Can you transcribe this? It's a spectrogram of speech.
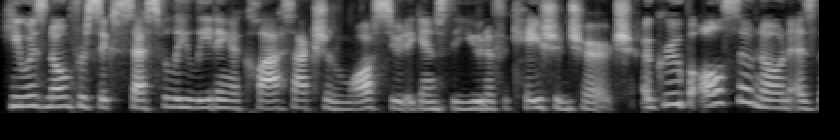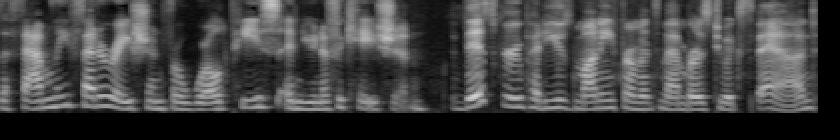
He was known for successfully leading a class action lawsuit against the Unification Church, a group also known as the Family Federation for World Peace and Unification. This group had used money from its members to expand,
